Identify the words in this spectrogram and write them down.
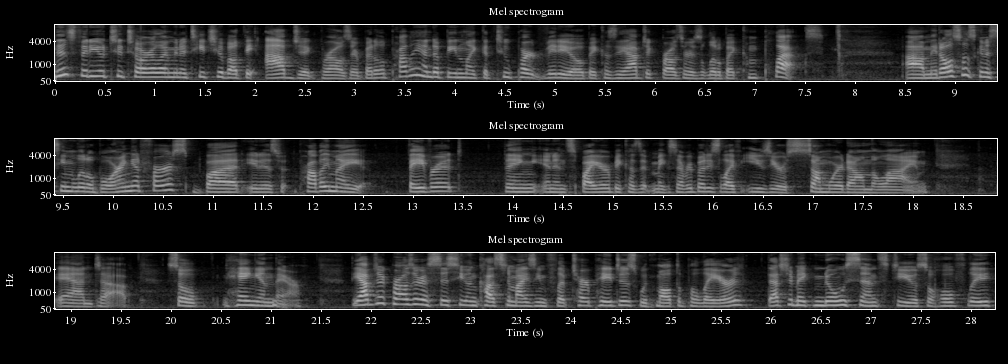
this video tutorial, I'm going to teach you about the object browser, but it'll probably end up being like a two-part video because the object browser is a little bit complex. Um, it also is going to seem a little boring at first, but it is probably my favorite thing in Inspire because it makes everybody's life easier somewhere down the line. And uh, so hang in there. The object browser assists you in customizing flip chart pages with multiple layers. That should make no sense to you, so hopefully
